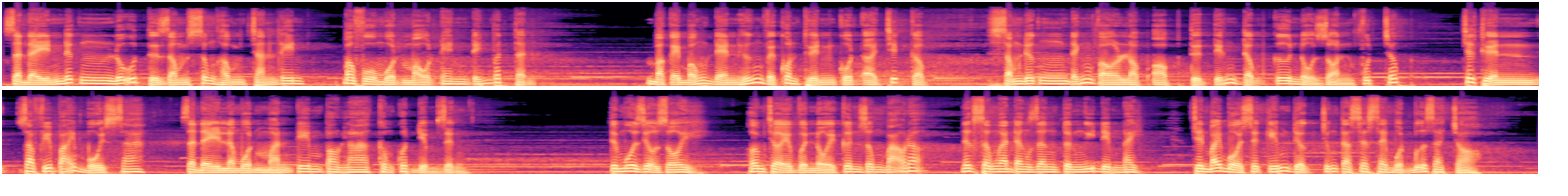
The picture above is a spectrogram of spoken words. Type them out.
Giờ đây nước lũ từ dòng sông Hồng tràn lên, Bao phủ một màu đen đến bất tận. Ba cái bóng đèn hướng về con thuyền cột ở chiếc cập Sóng nước đánh vào lọp ọp từ tiếng động cơ nổ giòn phút chốc. Chiếc thuyền ra phía bãi bồi xa Giờ đây là một màn đêm bao la không có điểm dừng. Tôi mua rượu rồi. Hôm trời vừa nổi cơn rông bão đó, Nước sông An đang dâng, tôi nghĩ đêm nay, Trên bãi bồi sẽ kiếm được, Chúng ta sẽ xây một bữa ra trò.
